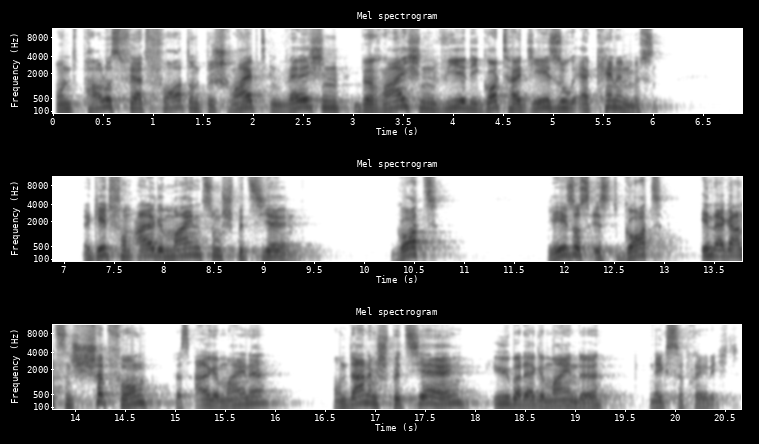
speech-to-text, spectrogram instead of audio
Und Paulus fährt fort und beschreibt, in welchen Bereichen wir die Gottheit Jesu erkennen müssen. Er geht vom Allgemeinen zum Speziellen. Gott, Jesus ist Gott in der ganzen Schöpfung, das Allgemeine, und dann im Speziellen über der Gemeinde, nächste Predigt.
